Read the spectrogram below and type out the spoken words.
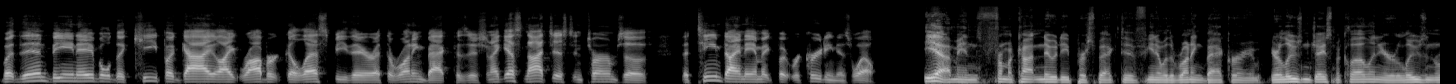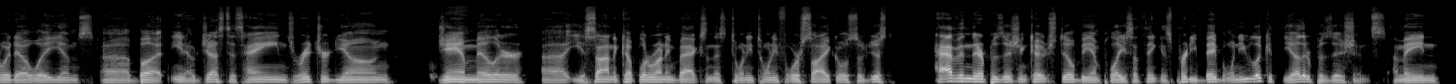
but then being able to keep a guy like Robert Gillespie there at the running back position. I guess not just in terms of the team dynamic, but recruiting as well. Yeah, I mean, from a continuity perspective, you know, with the running back room, you're losing Jase McClellan, you're losing Roydell Williams, uh, but you know, Justice Haynes, Richard Young, Jam Miller, uh, you signed a couple of running backs in this 2024 cycle, so just having their position coach still be in place, I think, is pretty big. But when you look at the other positions, I mean,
